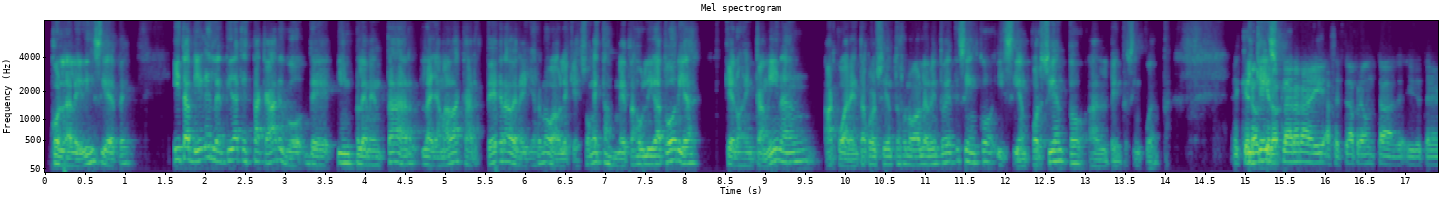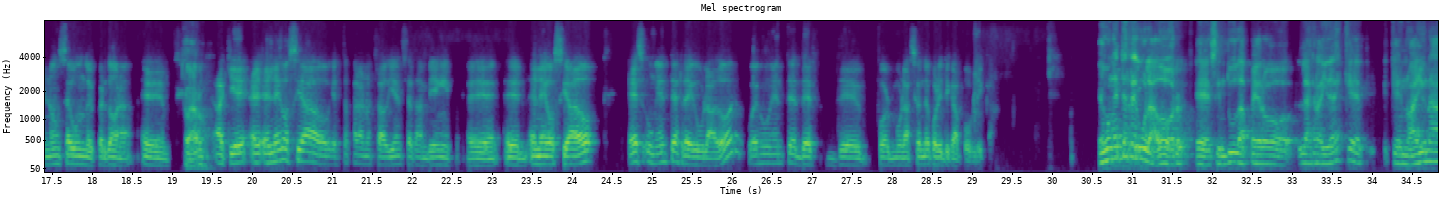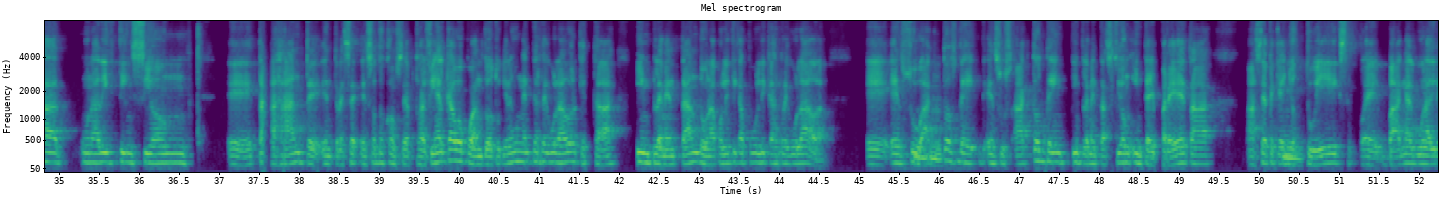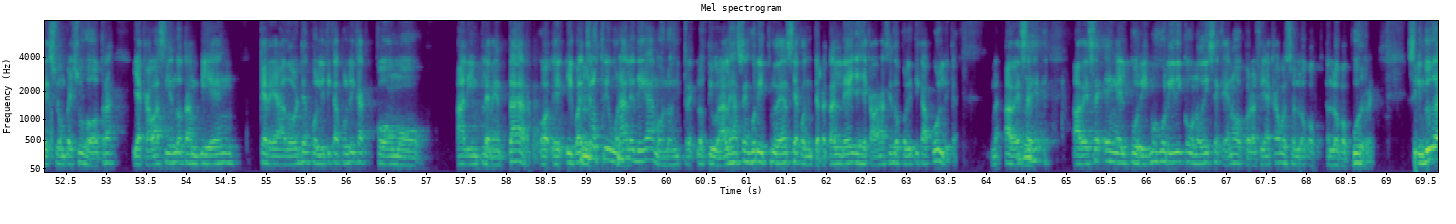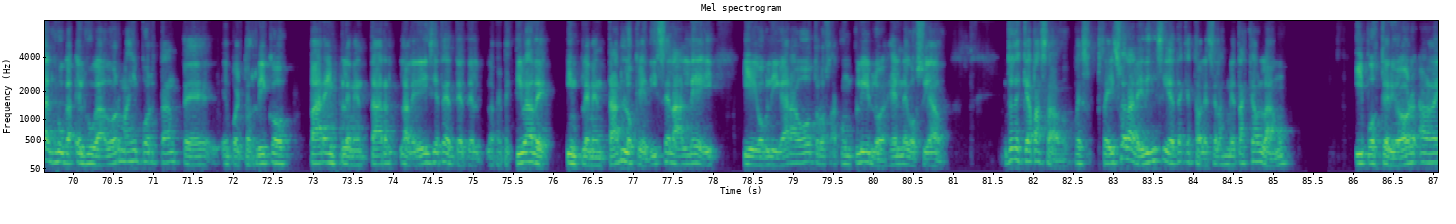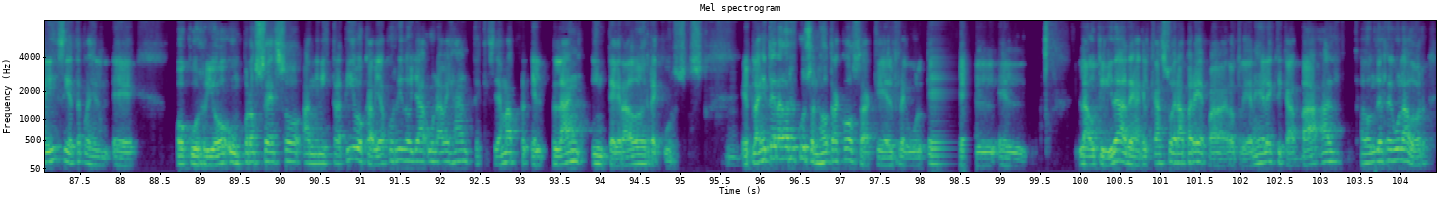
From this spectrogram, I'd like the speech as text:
con la ley 17 y también es la entidad que está a cargo de implementar la llamada cartera de energía renovable, que son estas metas obligatorias que nos encaminan a 40% renovable al 2025 y 100% al 2050. Quiero, quiero aclarar ahí, hacerte la pregunta y detenernos un segundo y perdona. Eh, claro. Aquí el, negociado, y esto es para nuestra audiencia también, eh, el, negociado es un ente regulador o es un ente de, de formulación de política pública? Es un ente regulador, eh, sin duda, pero la realidad es que, que no hay una, una distinción tajante entre esos dos conceptos. Al fin y al cabo, cuando tú tienes un ente regulador que está implementando una política pública regulada, eh, en, su actos de, en sus actos de implementación interpreta, hace pequeños tweaks, pues, va en alguna dirección versus otra y acaba siendo también creador de política pública como al implementar, eh, igual que los tribunales, digamos, los, los, tribunales hacen jurisprudencia cuando interpretan leyes y acaban haciendo política pública. A veces, a veces en el purismo jurídico uno dice que no, pero al fin y al cabo eso es lo, lo que ocurre. Sin duda, el, el jugador más importante en Puerto Rico para implementar la ley 17 desde la perspectiva de implementar lo que dice la ley y obligar a otros a cumplirlo, es el negociado. Entonces, ¿qué ha pasado? Pues se hizo la ley 17 que establece las metas que hablamos y posterior a la ley 17, pues eh, ocurrió un proceso administrativo que había ocurrido ya una vez antes, que se llama el Plan Integrado de Recursos. El Plan Integrado de Recursos no es otra cosa que el, el, el la utilidad, en aquel caso era PREPA, la Autoridad Eléctrica, va al, a donde el regulador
